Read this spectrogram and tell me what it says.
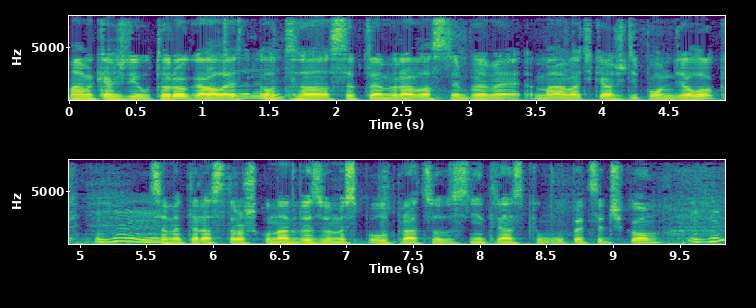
Máme každý útorok, ale od uh, septembra vlastne budeme mávať každý pondelok. Uh-huh. Chceme teraz trošku nadvezujeme spoluprácu s Nitrianským UPCčkom. Uh-huh.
